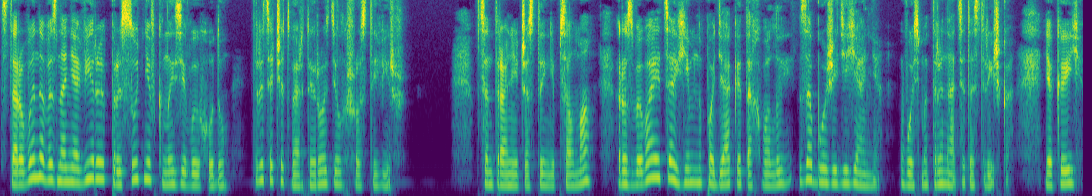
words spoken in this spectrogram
Старовинне визнання віри присутнє в книзі виходу, 34 розділ, 6 вірш. В центральній частині псалма розвивається гімн подяки та хвали за Божі діяння, 8-13 стрічка, який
